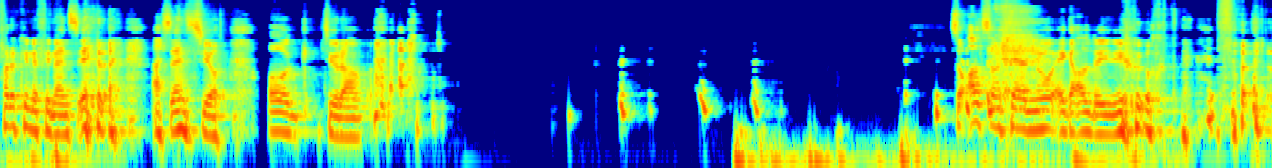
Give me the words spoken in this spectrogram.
For å kunne finansiere Ascencio og Turam. Så alt som skjer nå, jeg har aldri gjort før.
